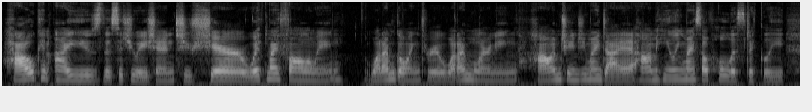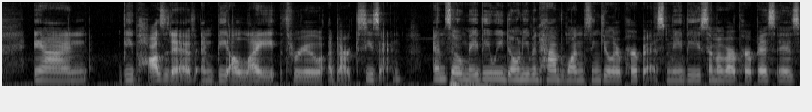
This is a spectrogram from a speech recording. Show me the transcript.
How can I use this situation to share with my following what I'm going through, what I'm learning, how I'm changing my diet, how I'm healing myself holistically, and be positive and be a light through a dark season? And so maybe we don't even have one singular purpose. Maybe some of our purpose is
